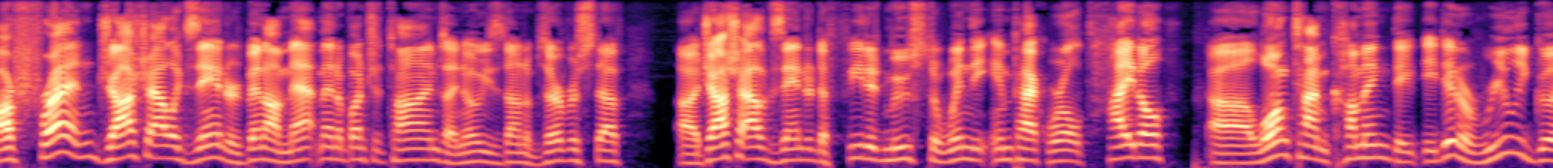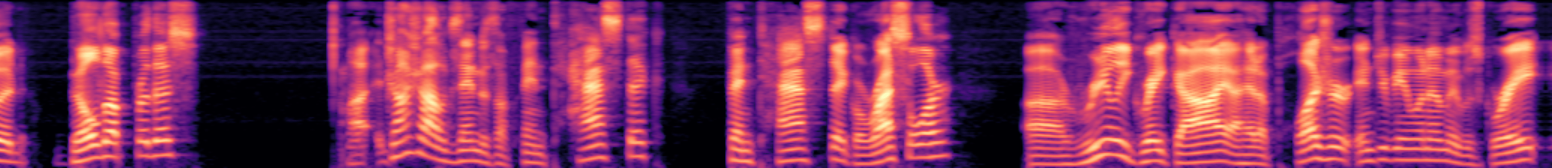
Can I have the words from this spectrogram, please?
Our friend Josh Alexander has been on Mat Men a bunch of times. I know he's done Observer stuff. Uh, Josh Alexander defeated Moose to win the Impact World title. Uh, long time coming. They, they did a really good build up for this. Uh, Josh is a fantastic, fantastic wrestler. Uh, really great guy. I had a pleasure interviewing him. It was great.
